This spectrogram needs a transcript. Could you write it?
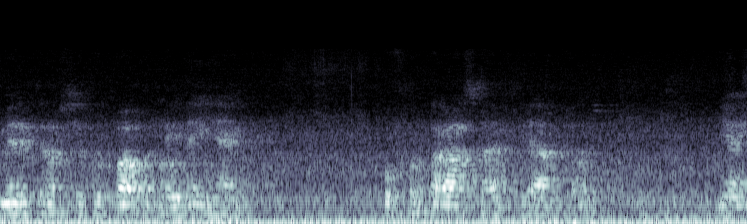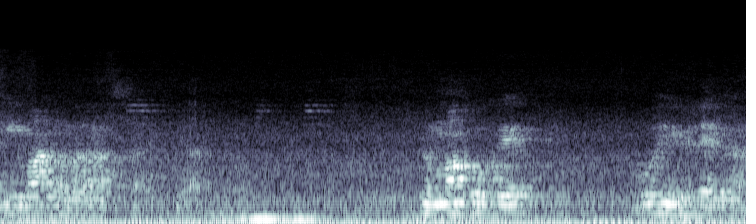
میری طرف سے کوئی پابندی نہیں ہے۔ کفر کا راستہ اختیار کرو یا ایمان والا راستہ اختیار کرو۔ جو مانگو گے، وہی ملے گا۔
